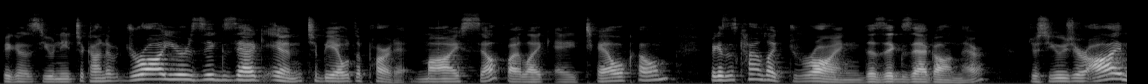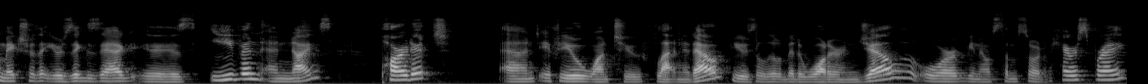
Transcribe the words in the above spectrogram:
because you need to kind of draw your zigzag in to be able to part it. Myself, I like a tail comb because it's kind of like drawing the zigzag on there. Just use your eye, make sure that your zigzag is even and nice. Part it, and if you want to flatten it out, use a little bit of water and gel or, you know, some sort of hairspray.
